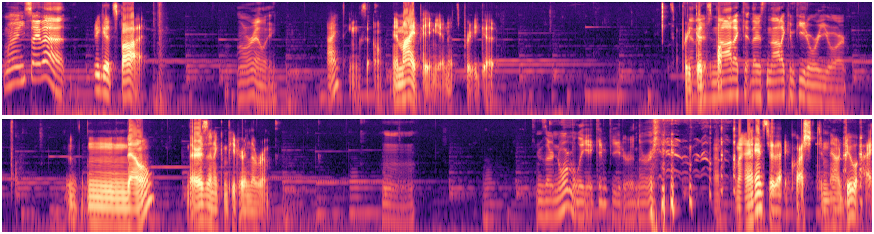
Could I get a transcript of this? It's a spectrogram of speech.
Why do you say that? Pretty good spot. Oh, really? I think so. In my opinion, it's pretty good. It's a pretty and good there's spot. not a there's not a computer where you are. No, there isn't a computer in the room. Is there normally a computer in the room? Um, I answer that question now, do I?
